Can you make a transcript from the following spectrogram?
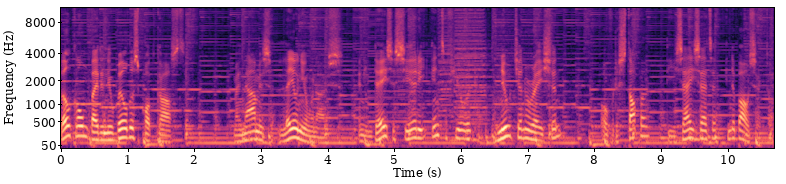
Welkom bij de Nieuwbeelders podcast. Mijn naam is Leon Jongenhuis en in deze serie interview ik New Generation over de stappen die zij zetten in de bouwsector.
